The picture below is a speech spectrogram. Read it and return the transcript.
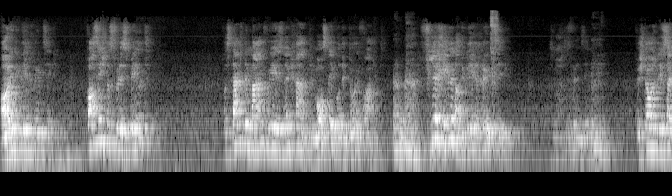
Alle die gleiche Kreuzung. Was ist das für ein Bild? Was denkt der Mensch, der Jesus nicht kennt, der Moslem, der dort durchfährt? Vier Kinder an der gleichen Kreuzung. Was macht das für einen Sinn? Verstehst du? Ich sage,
